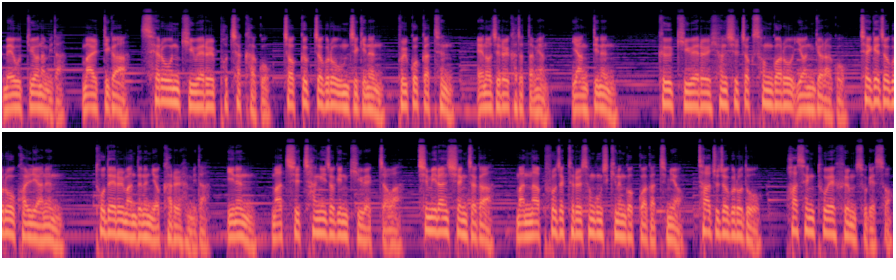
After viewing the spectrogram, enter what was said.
매우 뛰어납니다. 말띠가 새로운 기회를 포착하고 적극적으로 움직이는 불꽃 같은 에너지를 가졌다면 양띠는 그 기회를 현실적 성과로 연결하고 체계적으로 관리하는 토대를 만드는 역할을 합니다. 이는 마치 창의적인 기획자와 치밀한 실행자가 만나 프로젝트를 성공시키는 것과 같으며 사주적으로도 화생토의 흐름 속에서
